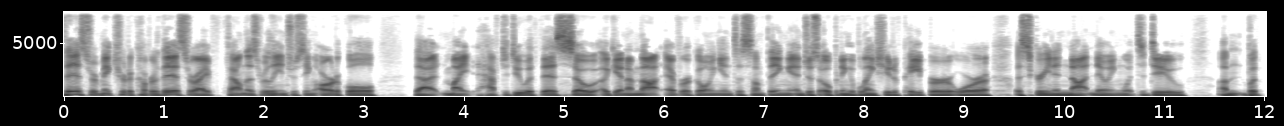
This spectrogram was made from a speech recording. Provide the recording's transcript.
this or make sure to cover this or I found this really interesting article that might have to do with this. So again, I'm not ever going into something and just opening a blank sheet of paper or a screen and not knowing what to do. Um, but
